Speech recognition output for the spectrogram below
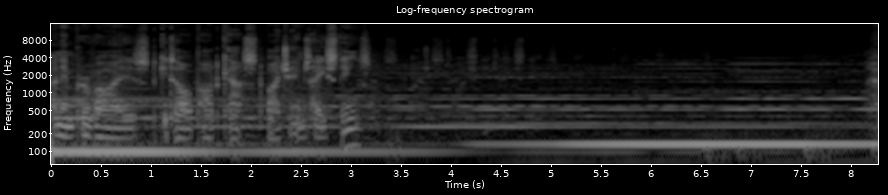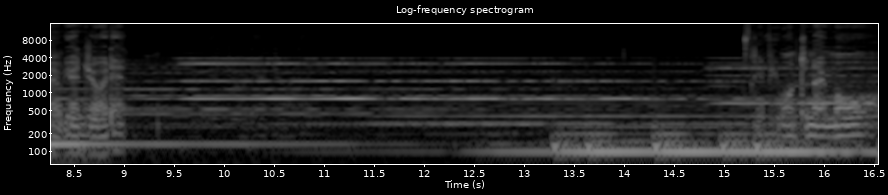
An improvised guitar podcast by James Hastings. I hope you enjoyed it. If you want to know more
